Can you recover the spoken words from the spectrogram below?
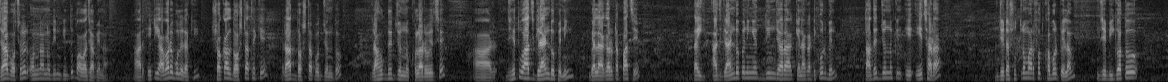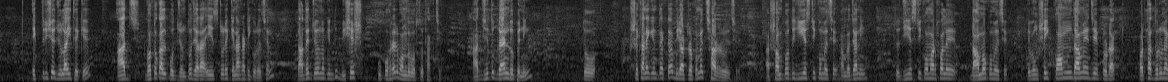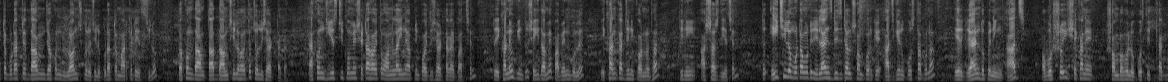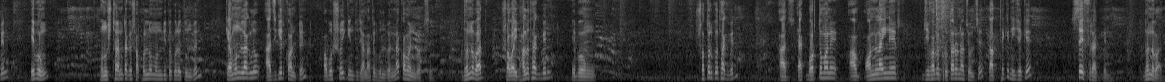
যা বছরের অন্যান্য দিন কিন্তু পাওয়া যাবে না। আর এটি আবারও বলে রাখি, সকাল দশটা থেকে রাত দশটা পর্যন্ত গ্রাহকদের জন্য খোলা রয়েছে। আর যেহেতু আজ গ্র্যান্ড ওপেনিং বেলা এগারোটা পাঁচে, তাই আজ গ্র্যান্ড ওপেনিংয়ের দিন যারা কেনাকাটি করবেন, তাদের জন্য কিন্তু এছাড়া যেটা সূত্র মারফত খবর পেলাম, যে বিগত একত্রিশে জুলাই থেকে আজ গতকাল পর্যন্ত যারা এই স্টোরে কেনাকাটি করেছেন, তাদের জন্য কিন্তু বিশেষ উপহারের বন্দোবস্ত থাকছে। আজ যেহেতু গ্র্যান্ড ওপেনিং তো সেখানে কিন্তু একটা বিরাট রকমের ছাড় রয়েছে। আর সম্প্রতি জিএসটি কমেছে, আমরা জানি, তো জিএসটি কমার ফলে দামও কমেছে এবং সেই কম দামে যে প্রোডাক্ট অর্থাৎ ধরুন একটা প্রোডাক্টের দাম যখন লঞ্চ করেছিল প্রোডাক্টটা মার্কেটে এসেছিল, তখন দাম, তার দাম ছিল হয়তো চল্লিশ হাজার টাকা। এখন জিএসটি কমে সেটা হয়তো অনলাইনে আপনি পঁয়ত্রিশ হাজার টাকায় পাচ্ছেন। তো এখানেও কিন্তু সেই দামে পাবেন বলে এখানকার যিনি কর্ণধার, তিনি আশ্বাস দিয়েছেন। তো এই ছিল মোটামুটি রিলায়েন্স ডিজিটাল সম্পর্কে আজকের উপস্থাপনা। এর গ্র্যান্ড ওপেনিং আজ। অবশ্যই সেখানে সম্ভব হলে উপস্থিত থাকবেন এবং অনুষ্ঠানটাকে সাফল্যমণ্ডিত করে তুলবেন। কেমন লাগল আজকের কন্টেন্ট অবশ্যই কিন্তু জানাতে ভুলবেন না কমেন্ট বক্সে ধন্যবাদ। সবাই ভালো থাকবেন এবং সতর্ক থাকবেন। আজ এক বর্তমানে অনলাইনের যেভাবে প্রতারণা চলছে, তার থেকে নিজেকে সেফ রাখবেন। ধন্যবাদ।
